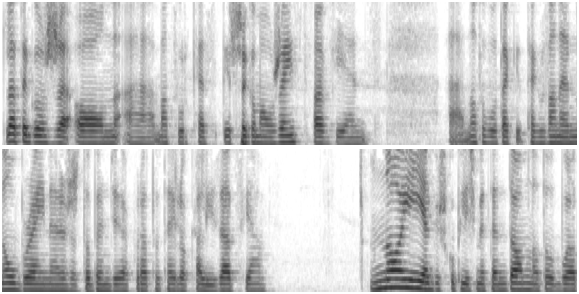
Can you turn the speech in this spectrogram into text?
dlatego że on a, ma córkę z pierwszego małżeństwa, więc a, no to było tak, tak zwane no-brainer, że to będzie akurat tutaj lokalizacja no i jak już kupiliśmy ten dom, no to było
